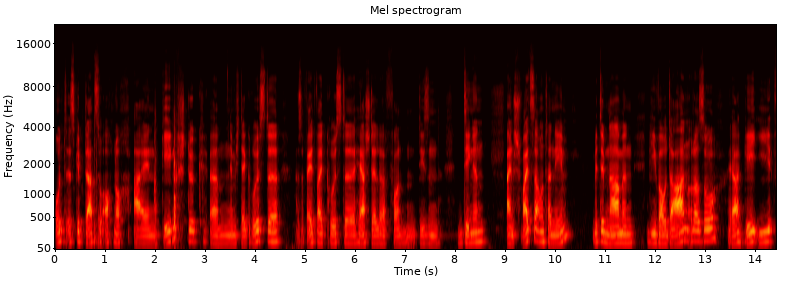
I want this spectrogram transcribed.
Und es gibt dazu auch noch ein Gegenstück, ähm, nämlich der größte, also weltweit größte Hersteller von diesen Dingen. Ein Schweizer Unternehmen mit dem Namen Givaudan oder so ja, G-I-V-A-U-D-A-N.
